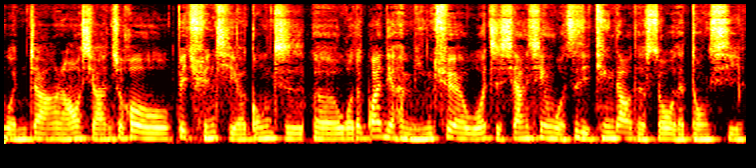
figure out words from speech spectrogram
文章，然后写完之后被群起而攻之。呃，我的观点很明确，我只相信我自己听到的所有的东西。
